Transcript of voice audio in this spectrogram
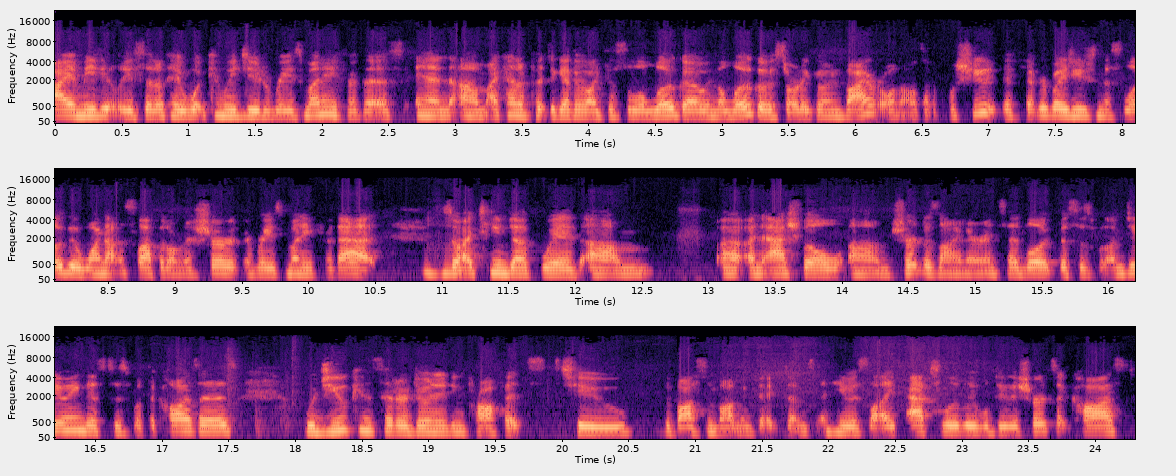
I immediately said, okay, what can we do to raise money for this? And um, I kind of put together like this little logo, and the logo started going viral. And I was like, well, shoot, if everybody's using this logo, why not slap it on a shirt and raise money for that? Mm-hmm. So I teamed up with um, uh, an Asheville um, shirt designer and said, look, this is what I'm doing. This is what the cause is. Would you consider donating profits to the Boston bombing victims? And he was like, absolutely, we'll do the shirts at cost.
